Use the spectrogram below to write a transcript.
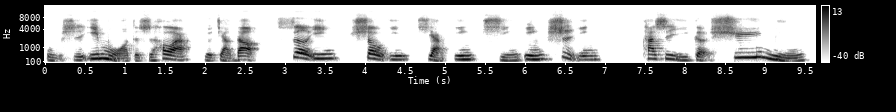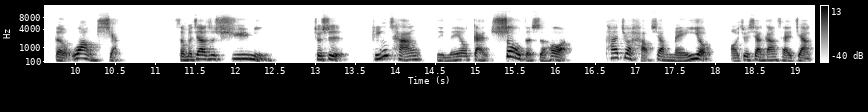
五十音魔的时候啊，有讲到色音、受音、响音、行因、识因，它是一个虚名的妄想。什么叫做虚名？就是平常你没有感受的时候啊，它就好像没有哦，就像刚才讲，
